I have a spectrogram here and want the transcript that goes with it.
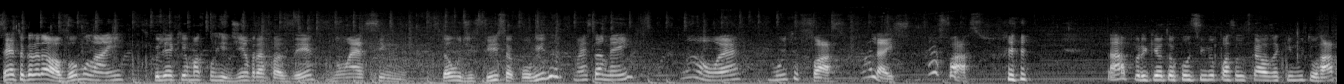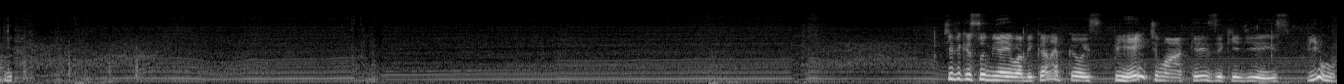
Certo, galera, ó, vamos lá, hein? Escolhi aqui uma corridinha para fazer. Não é assim tão difícil a corrida, mas também não é muito fácil. Aliás, é fácil. tá? Porque eu tô conseguindo passar os carros aqui muito rápido. Tive que sumir aí o webcam, né? Porque eu espirrei, tinha uma crise aqui de espirro.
